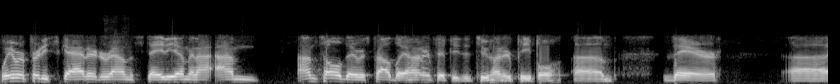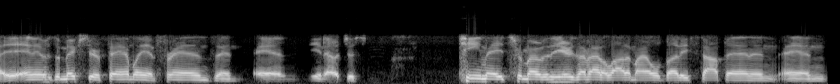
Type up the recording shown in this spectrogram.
we were pretty scattered around the stadium, and I, I'm I'm told there was probably 150 to 200 people um, there uh, and it was a mixture of family and friends and and you know just teammates from over the years. I've had a lot of my old buddies stop in and and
